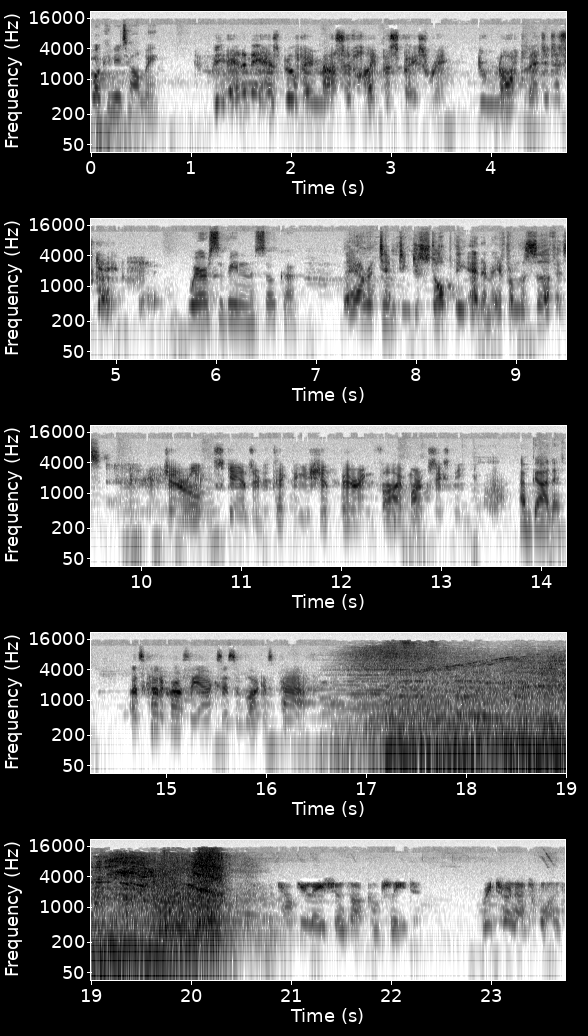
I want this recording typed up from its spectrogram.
What can you tell me? The enemy has built a massive hyperspace ring. Do not let it escape. Where are Sabine and Ahsoka? They are attempting to stop the enemy from the surface. General, scans are detecting a ship bearing 5 Mark 60. I've got it. Let's cut across the axis and block its path. Calculations are complete. Return at once.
